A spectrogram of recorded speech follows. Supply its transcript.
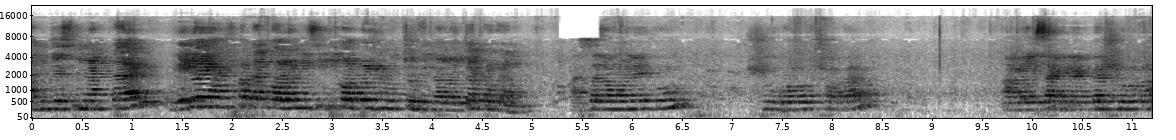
আমি জেসমিন আক্তার রেলওয়ে হাসপাতাল কলোনি সিটি কর্পোরেশন উচ্চ বিদ্যালয় চট্টগ্রাম। আসসালামু আলাইকুম শুভ সকাল। আমি সাকিন আক্তার সুরমা।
